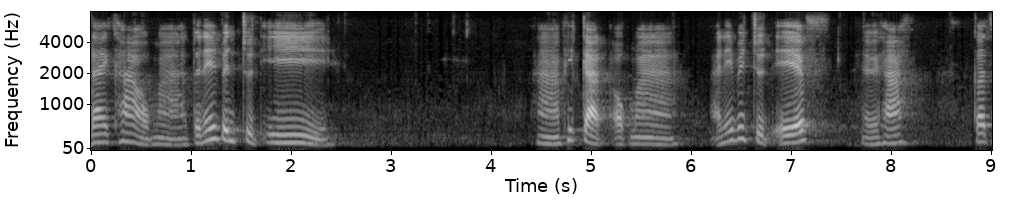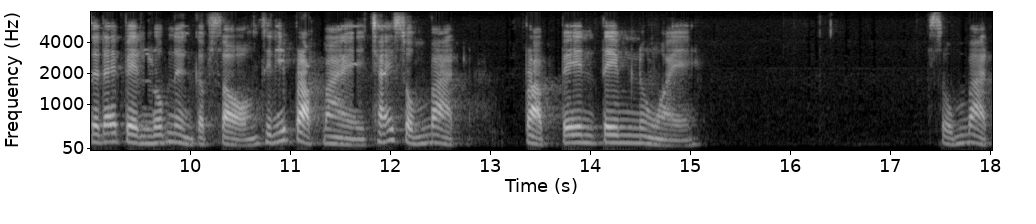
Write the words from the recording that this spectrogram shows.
ได้ค่าออกมา ตัวนี้เป็นจุด e หาพิกัดออกมา อันนี้เป็นจุด f เห็นไหมคะ ก็จะได้เป็นลบหนึ่งกับสอง ทีนี้ปรับใหม่ใช้สมบัติปรับเป็นเต็มหน่วย สมบัติ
